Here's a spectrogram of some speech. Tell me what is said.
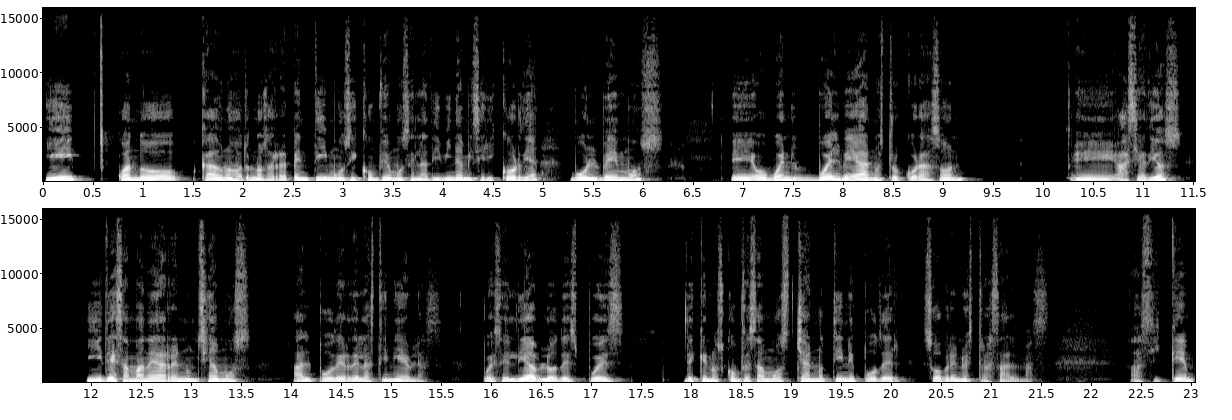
Y cuando cada uno de nosotros nos arrepentimos y confiamos en la divina misericordia, volvemos eh, o vuelve a nuestro corazón eh, hacia Dios y de esa manera renunciamos al poder de las tinieblas, pues el diablo después de que nos confesamos ya no tiene poder sobre nuestras almas. Así que,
